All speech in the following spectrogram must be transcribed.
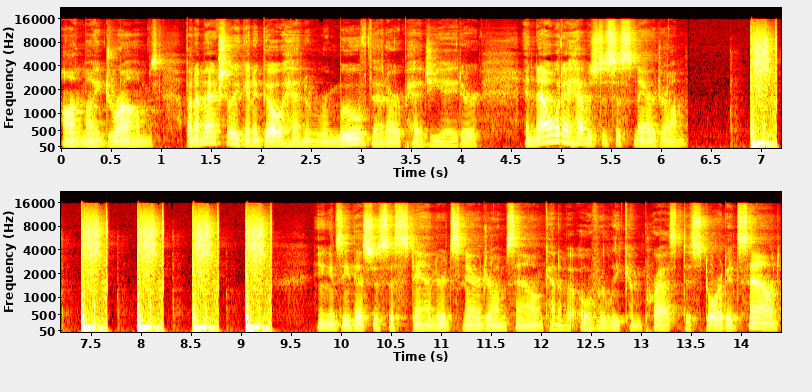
on my drums, but I'm actually going to go ahead and remove that arpeggiator. And now what I have is just a snare drum. You can see that's just a standard snare drum sound, kind of an overly compressed, distorted sound.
